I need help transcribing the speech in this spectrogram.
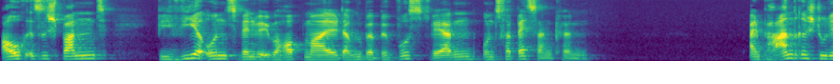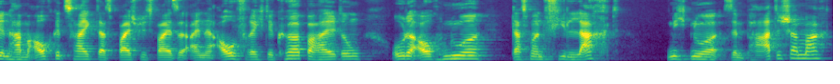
Auch ist es spannend, wie wir uns, wenn wir überhaupt mal darüber bewusst werden, uns verbessern können. Ein paar andere Studien haben auch gezeigt, dass beispielsweise eine aufrechte Körperhaltung oder auch nur, dass man viel lacht, nicht nur sympathischer macht,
